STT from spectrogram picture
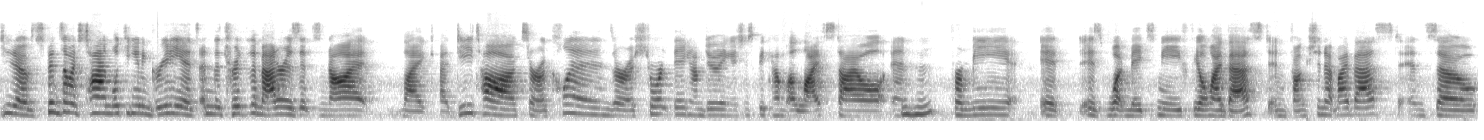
you know, spend so much time looking at ingredients. And the truth of the matter is, it's not like a detox or a cleanse or a short thing I'm doing. It's just become a lifestyle. And Mhm. for me, it is what makes me feel my best and function at my best. And so,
